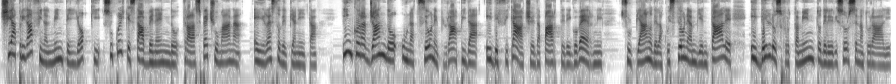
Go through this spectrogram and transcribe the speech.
ci aprirà finalmente gli occhi su quel che sta avvenendo tra la specie umana e il resto del pianeta, incoraggiando un'azione più rapida ed efficace da parte dei governi sul piano della questione ambientale e dello sfruttamento delle risorse naturali,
